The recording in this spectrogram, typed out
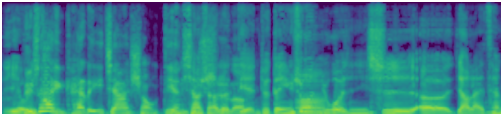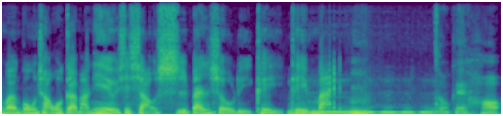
也有，等于是他也开了一家小店，小小的店，就等于说，如果你是呃要来参观工厂或干嘛，你也有一些小食伴手礼可以可以买，嗯。OK，好，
